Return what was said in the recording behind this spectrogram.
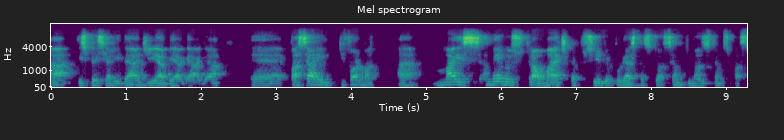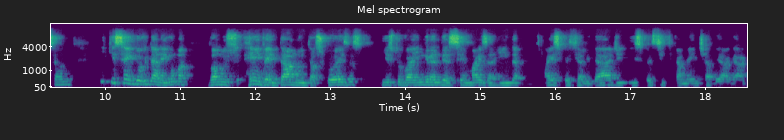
a especialidade e a BHH é, passarem de forma a mais a menos traumática possível por esta situação que nós estamos passando e que sem dúvida nenhuma vamos reinventar muitas coisas isto vai engrandecer mais ainda a especialidade especificamente a BHH.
